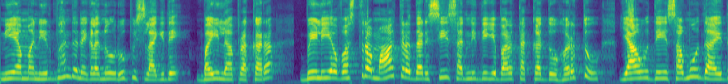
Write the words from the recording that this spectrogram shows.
ನಿಯಮ ನಿರ್ಬಂಧನೆಗಳನ್ನು ರೂಪಿಸಲಾಗಿದೆ. ಬೈಲಾ ಪ್ರಕಾರ ಬಿಳಿಯ ವಸ್ತ್ರ ಮಾತ್ರ ಧರಿಸಿ ಸನ್ನಿಧಿಗೆ ಬರತಕ್ಕದ್ದು ಹೊರತು ಯಾವುದೇ ಸಮುದಾಯದ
